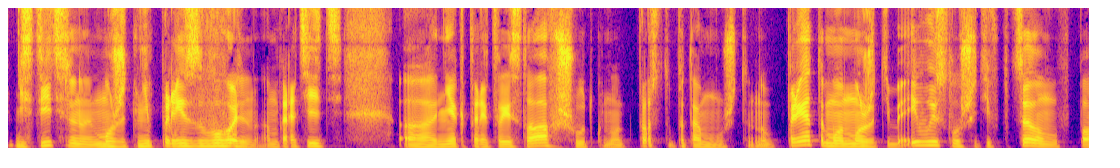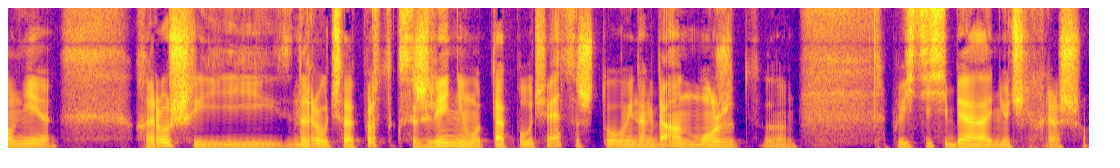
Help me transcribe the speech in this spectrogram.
действительно может непроизвольно обратить э, некоторые твои слова в шутку, ну, просто потому что. Но при этом он может тебя и выслушать, и в целом вполне хороший и здоровый человек. Просто, к сожалению, вот так получается, что иногда он может э, повести себя не очень хорошо.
